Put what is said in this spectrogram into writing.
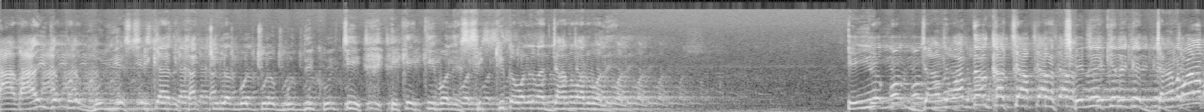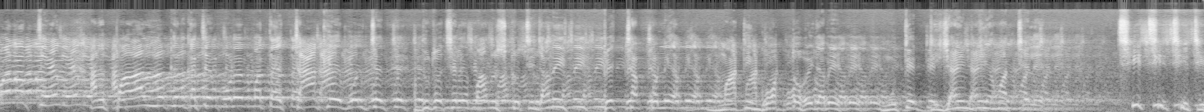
তারাই যখন ঘুরিয়ে শিকার খাচ্ছিল বলছিল বুদ্ধি খুলছি। একে কি বলে? শিক্ষিত বলে না জানোয়ার বলে? এইরকম জানোয়ারদের কাছে আপনার ছেলেকে রেখে জানোয়ার বানাচ্ছেন আর পাড়ার লোকের কাছে মোড়ের মাথায় চা খেয়ে বলছেন, দুটো ছেলে মানুষ করছি, জানিস? পেচ্ছাপ করলে মাটি গর্ত হয়ে যাবে মুখের ডিজাইন কি আমার ছেলে? ছি ছি ছি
